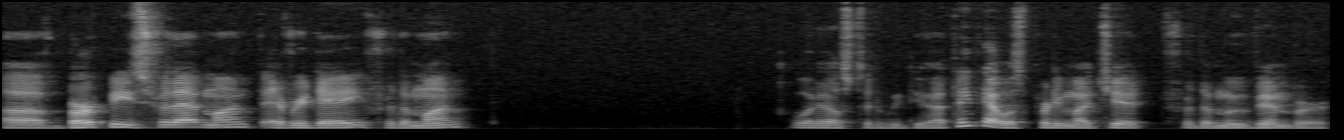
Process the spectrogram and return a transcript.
of burpees for that month, every day for the month. What else did we do? I think that was pretty much it for the Movember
